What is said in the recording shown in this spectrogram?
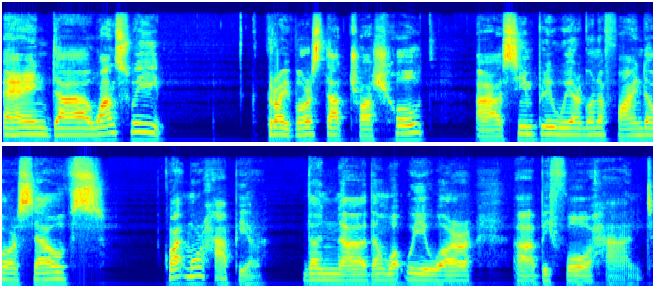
and uh, once we traverse that threshold, uh, simply we are gonna find ourselves quite more happier than uh, than what we were beforehand.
